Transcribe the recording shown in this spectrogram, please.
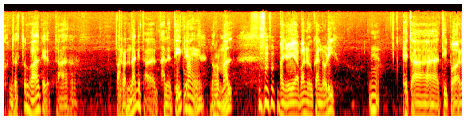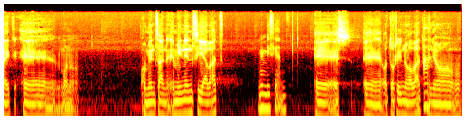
kontzertuak eta parrandak eta danetik, eh, Bai. normal, baina ja baneukan hori. Ja. Eta tipoarek, eh, bueno, omentzan eminentzia bat, Minbizian. eh, ez eh, otorrino bat, Ah. baino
